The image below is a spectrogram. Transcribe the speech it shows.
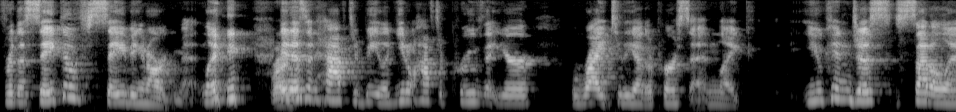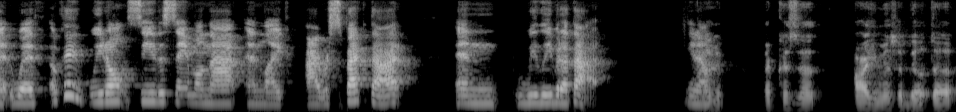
for the sake of saving an argument. Like Right. it doesn't have to be like you don't have to prove that you're right to the other person. Like you can just settle it with, okay, we don't see the same on that, and like I respect that, and we leave it at that. You know? Because the arguments are built up,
